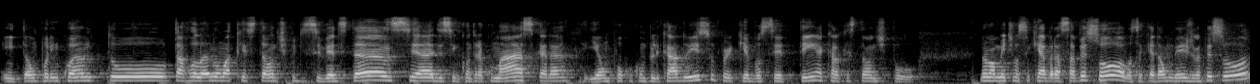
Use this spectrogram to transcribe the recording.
Então, por enquanto, tá rolando uma questão tipo de se ver à distância, de se encontrar com máscara, e é um pouco complicado isso, porque você tem aquela questão tipo, normalmente você quer abraçar a pessoa, você quer dar um beijo na pessoa,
